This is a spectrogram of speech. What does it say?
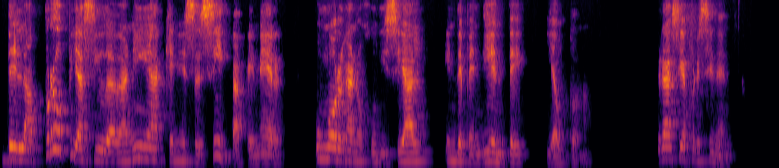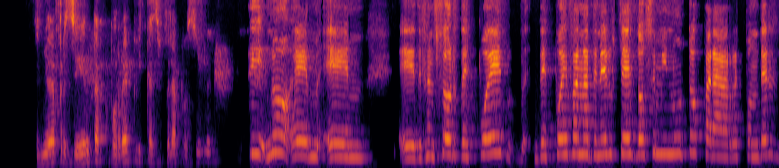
de la propia ciudadanía que necesita tener un órgano judicial independiente y autónomo. Gracias, Presidenta. Señora Presidenta, por réplica, si fuera posible. Sí, no, em, em, eh, defensor, después, después van a tener ustedes 12 minutos para responder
